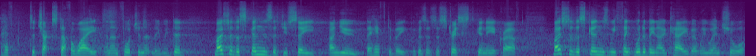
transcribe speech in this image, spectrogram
have to chuck stuff away, and unfortunately we did. Most of the skins that you see are new, they have to be because it's a stressed skin aircraft. Most of the skins we think would have been okay, but we weren't sure.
